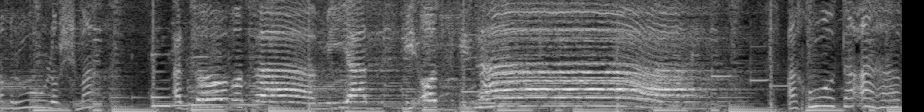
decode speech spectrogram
אמרו לו שמע, עזוב אותה מיד, היא עוד קטינה. אך הוא אותה אהב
